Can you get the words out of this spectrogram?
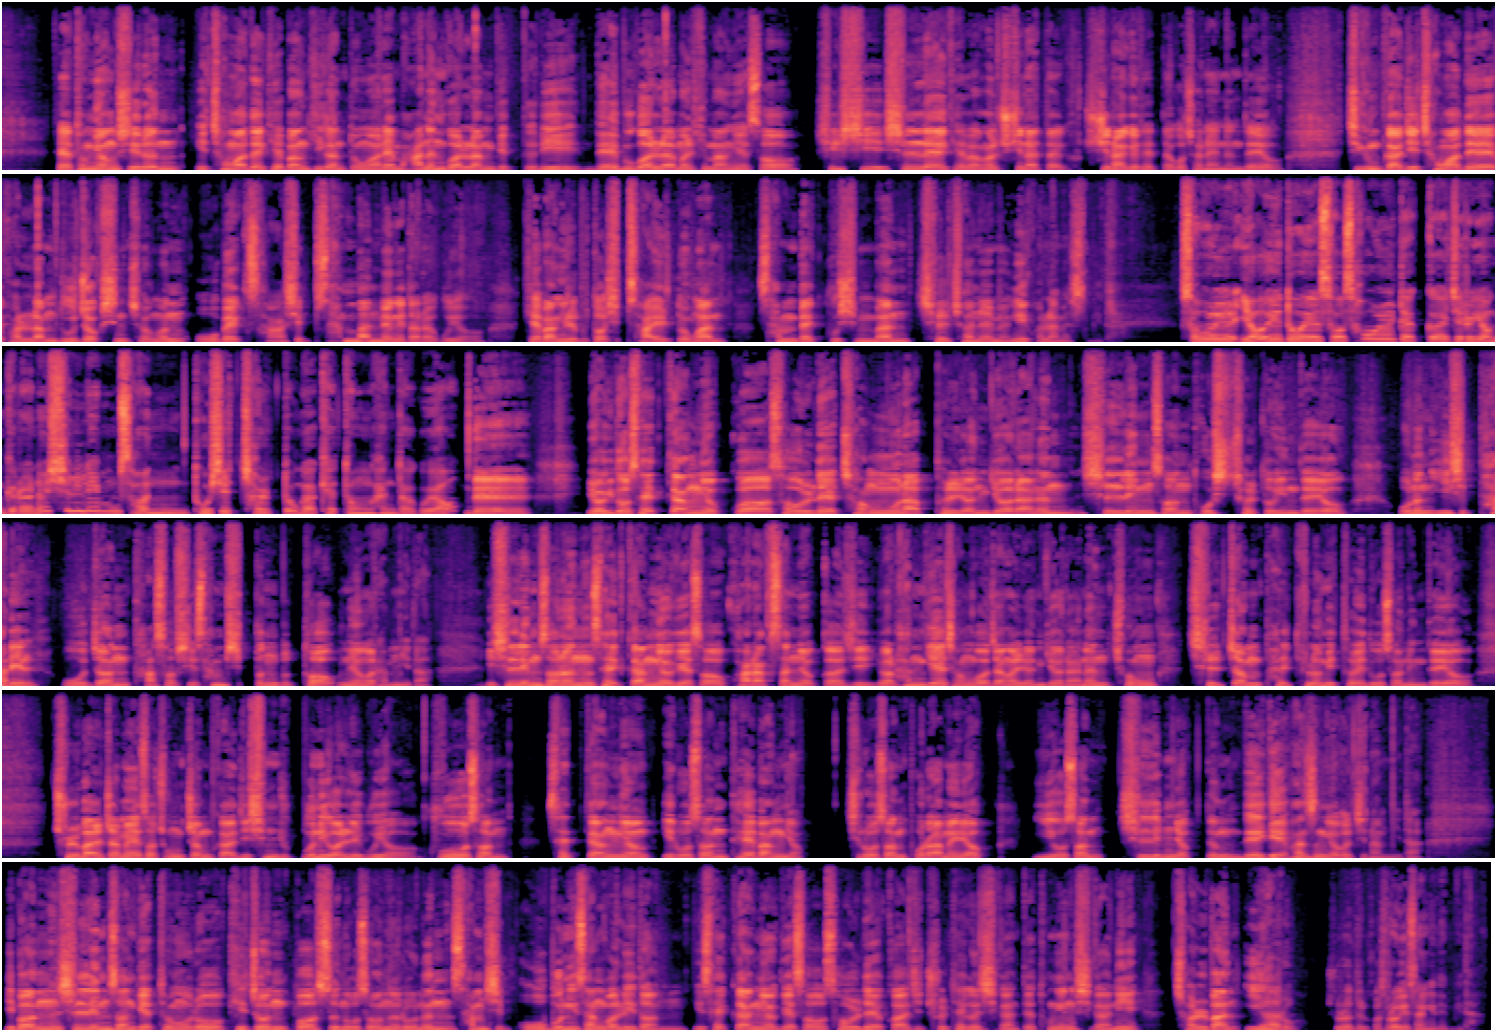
대통령실은 이 청와대 개방 기간 동안에 많은 관람객들이 내부 관람을 희망해서 실시 실내 개방을 추진했다, 추진하게 됐다고 전했는데요. 지금까지 청와대 관람 누적 신청은 543만 명에 달하고요. 개방일부터 14일 동안 390만 7천여 명이 관람했습니다. 서울 여의도에서 서울대까지를 연결하는 신림선 도시철도가 개통한다고요? 네. 여의도 셋강역과 서울대 정문 앞을 연결하는 신림선 도시철도인데요. 오는 28일 오전 5시 30분부터 운영을 합니다. 이 신림선은 셋강역에서 관악산역까지 11개 정거장을 연결하는 총 7.8km의 노선인데요. 출발점에서 종점까지 16분이 걸리고요. 9호선, 셋강역 1호선 대방역, 7호선 보라매역, 2호선 신림역 등 4개 환승역을 지납니다. 이번 신림선 개통으로 기존 버스 노선으로는 35분 이상 걸리던 이 색강역에서 서울대역까지 출퇴근 시간대 통행 시간이 절반 이하로 줄어들 것으로 예상이 됩니다.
